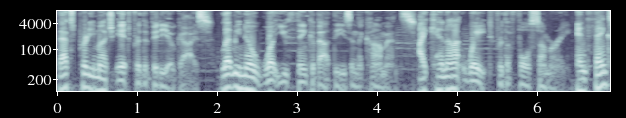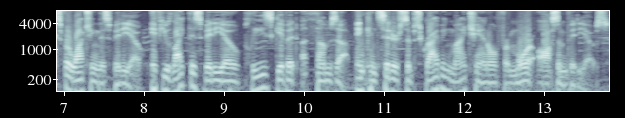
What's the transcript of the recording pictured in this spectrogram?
That's pretty much it for the video, guys. Let me know what you think about these in the comments. I cannot wait for the full summary. And thanks for watching this video. If you like this video, please give it a thumbs up and consider subscribing my channel for more awesome videos.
